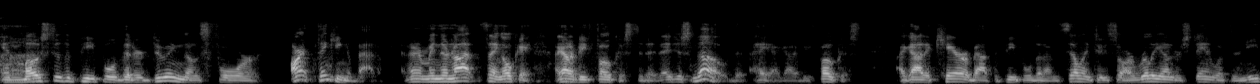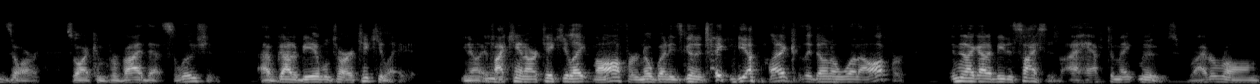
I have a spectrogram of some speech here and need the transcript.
And uh, most of the people that are doing those four aren't thinking about them. I mean, they're not saying, okay, I got to be focused today. They just know that, hey, I got to be focused. I got to care about the people that I'm selling to. So I really understand what their needs are so I can provide that solution. I've got to be able to articulate it. You know, mm-hmm. if mm. I can't articulate my offer, nobody's going to take me up on it because they don't know what I offer. And then I got to be decisive. I have to make moves, right or wrong.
